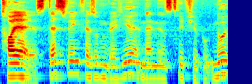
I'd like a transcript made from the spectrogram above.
teuer ist. Deswegen versuchen wir hier in der Industrie 4.0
